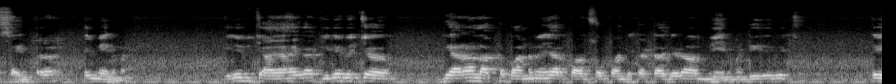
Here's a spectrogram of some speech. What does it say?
ਸੈਂਟਰ ਤੇ ਮੇਨ ਮੰਡੀ। ਇਹਦੇ ਵਿੱਚ ਆਇਆ ਹੈਗਾ ਜਿਹਦੇ ਵਿੱਚ 11 ਲੱਖ 92505 ਕੱਟਾ ਜਿਹੜਾ ਮੇਨ ਮੰਡੀ ਦੇ ਵਿੱਚ ਤੇ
